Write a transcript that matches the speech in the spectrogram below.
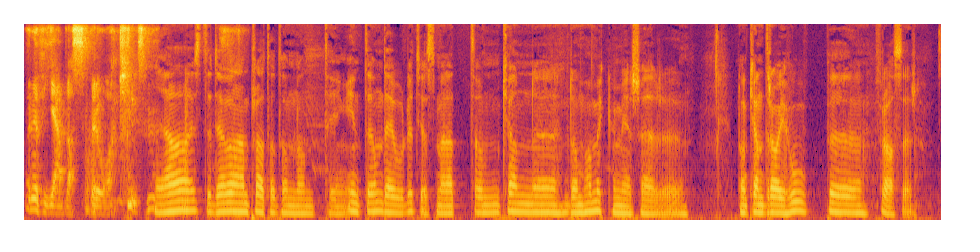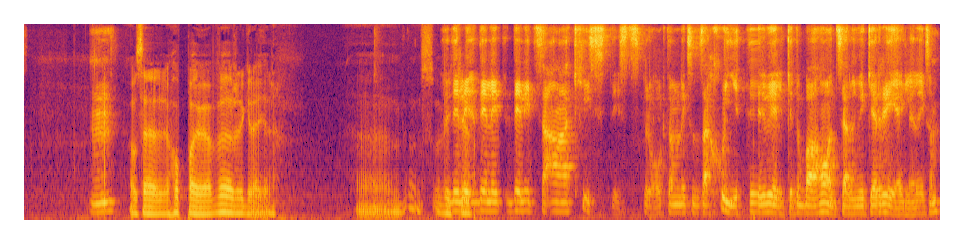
Vad är det för jävla språk? Liksom. Ja, just det. Det har han pratat om någonting. Inte om det ordet just, men att de kan... Eh, de har mycket mer så här... Eh, de kan dra ihop uh, fraser. Mm. Och så här, hoppa över grejer. Uh, vilket... det, är, det, är, det, är, lite så anarkistiskt språk. De liksom så skiter i vilket och bara har inte så mycket regler liksom.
